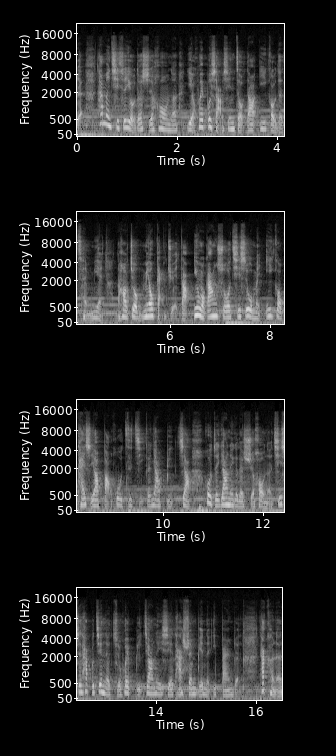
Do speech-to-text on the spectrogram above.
人，他们其实有的时候呢，也会不小心走到 ego 的层面，然后就没有感觉到。因为我刚刚说，其实我们 ego 开始要保护自己，跟要比较或者要那个的时候呢，其实他不见得只会比较那些他身边的一般人，他可能。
